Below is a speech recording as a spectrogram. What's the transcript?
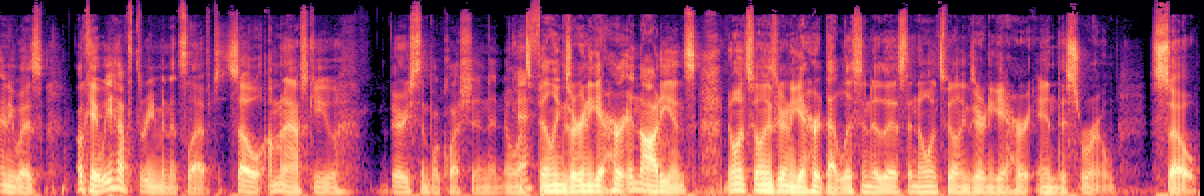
Anyways, okay, we have three minutes left. So I'm gonna ask you a very simple question, and no one's feelings are gonna get hurt in the audience. No one's feelings are gonna get hurt that listen to this, and no one's feelings are gonna get hurt in this room. So,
